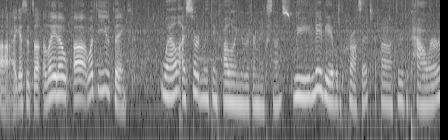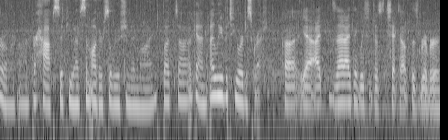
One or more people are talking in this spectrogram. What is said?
Uh, I guess it's a Aledo. Uh, what do you think? Well, I certainly think following the river makes sense. We may be able to cross it uh, through the power, or uh, perhaps if you have some other solution in mind. But uh, again, I leave it to your discretion. Uh, yeah, I, Zen, I think we should just check out this river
